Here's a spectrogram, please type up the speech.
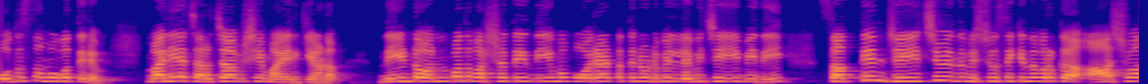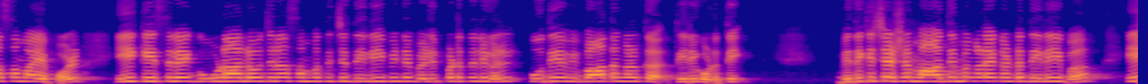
പൊതുസമൂഹത്തിലും വലിയ ചർച്ചാ വിഷയമായിരിക്കുകയാണ്. നീണ്ട ഒൻപത് വർഷത്തെ നിയമ പോരാട്ടത്തിനൊടുവിൽ ലഭിച്ച ഈ വിധി സത്യം ജയിച്ചു എന്ന് വിശ്വസിക്കുന്നവർക്ക് ആശ്വാസമായപ്പോൾ ഈ കേസിലെ ഗൂഢാലോചന സംബന്ധിച്ച് ദിലീപിന്റെ വെളിപ്പെടുത്തലുകൾ പുതിയ വിവാദങ്ങൾക്ക് തിരികൊളുത്തി. വിധിക്ക് ശേഷം മാധ്യമങ്ങളെ കണ്ട ദിലീപ് ഈ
